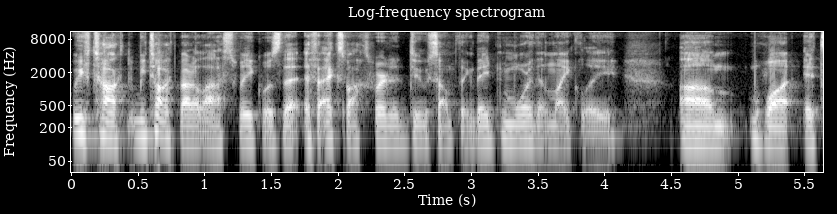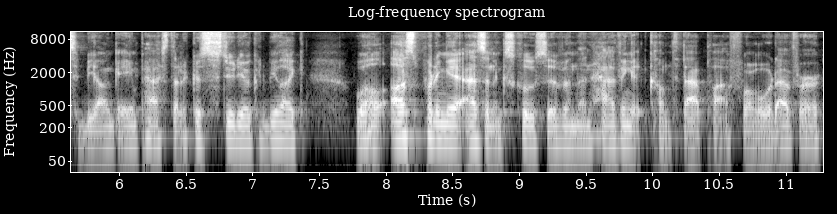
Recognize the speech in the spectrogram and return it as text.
we've talked, we talked about it last week. Was that if Xbox were to do something, they'd more than likely um, want it to be on Game Pass. That because studio could be like, well, us putting it as an exclusive and then having it come to that platform or whatever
